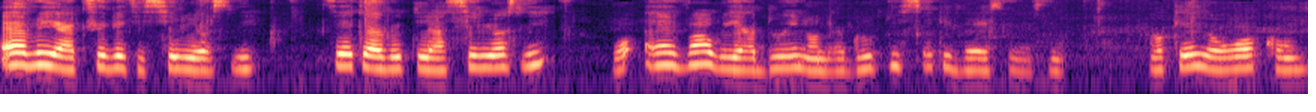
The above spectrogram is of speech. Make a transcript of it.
every activity seriously. Take every class seriously. Whatever we are doing on the group, please take it very seriously. Okay, you're welcome.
